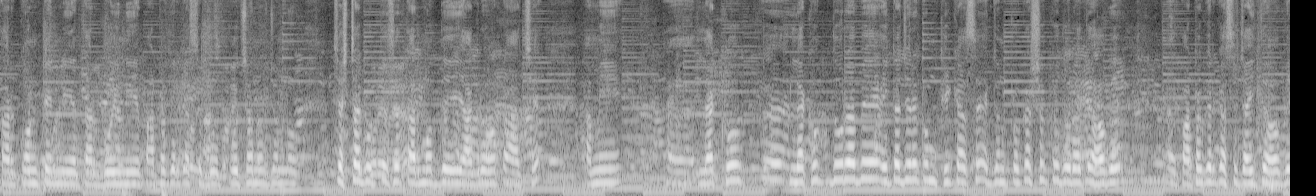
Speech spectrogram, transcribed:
তার কন্টেন্ট নিয়ে, তার বই নিয়ে পাঠকের কাছে পৌঁছানোর জন্য চেষ্টা করতেছে। তার মধ্যে এই আগ্রহটা আছে। আমি লেখক লেখক দৌড়াবে, এটা যেরকম ঠিক আছে। একজন প্রকাশককে দৌড়াতে হবে। পাঠকের কাছে যাইতে হবে।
